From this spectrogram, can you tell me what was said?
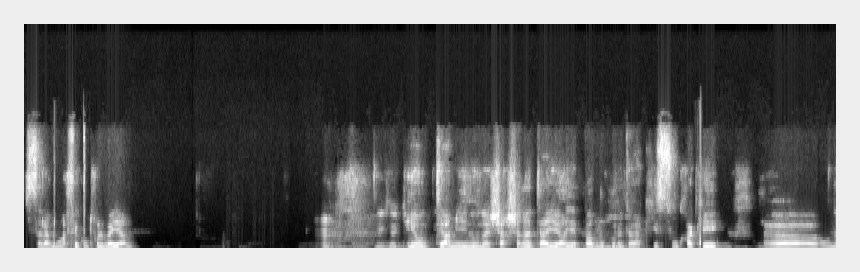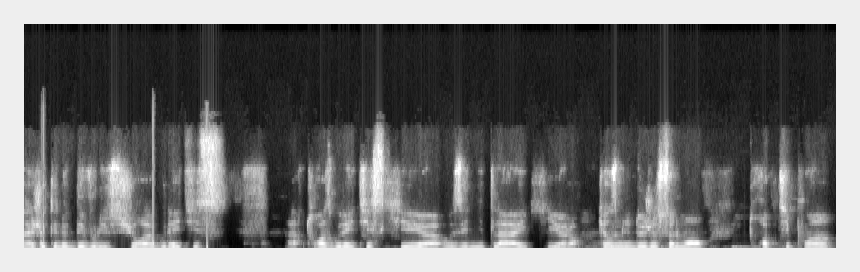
ça l'a moins fait contre le Bayern. Et on termine, on a cherché un intérieur, il n'y a pas beaucoup d'intérieurs qui se sont craqués. on a jeté notre dévolu sur Goudaitis, Arturas Goudaitis qui est euh, au Zénith là et qui, alors 15 minutes de jeu seulement, 3 petits points,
